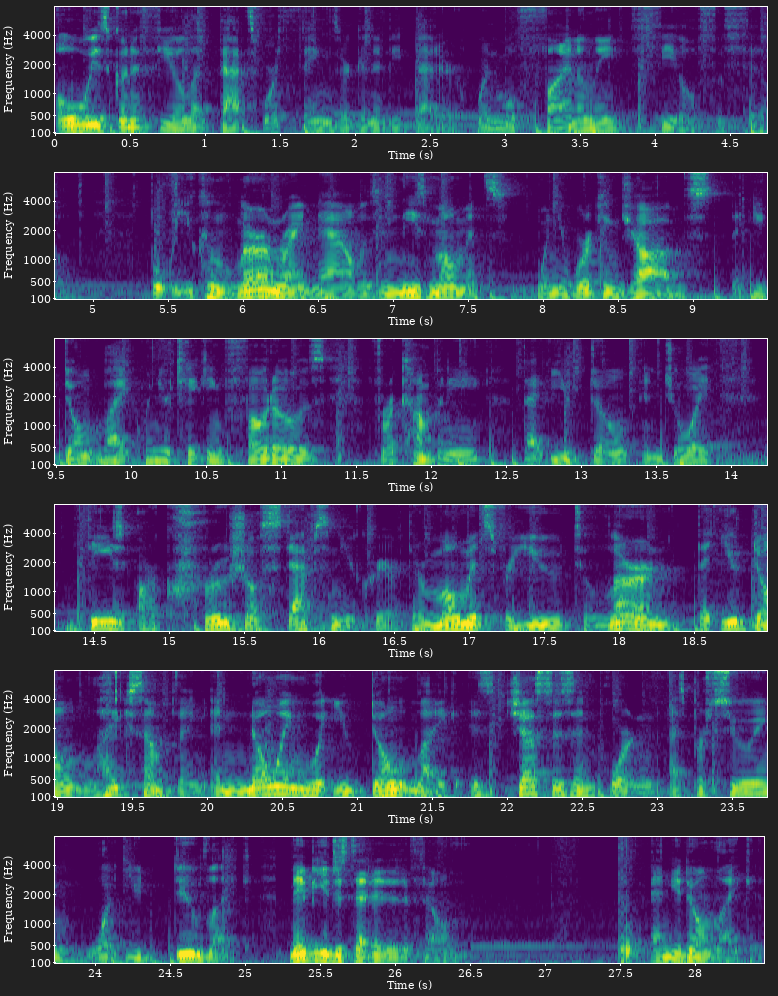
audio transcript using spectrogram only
always gonna feel like that's where things are gonna be better, when we'll finally feel fulfilled. But what you can learn right now is in these moments when you're working jobs that you don't like, when you're taking photos for a company that you don't enjoy, these are crucial steps in your career. They're moments for you to learn that you don't like something, and knowing what you don't like is just as important as pursuing what you do like. Maybe you just edited a film and you don't like it.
